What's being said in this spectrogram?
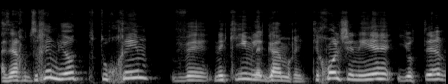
אז אנחנו צריכים להיות פתוחים ונקיים לגמרי. ככל שנהיה יותר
